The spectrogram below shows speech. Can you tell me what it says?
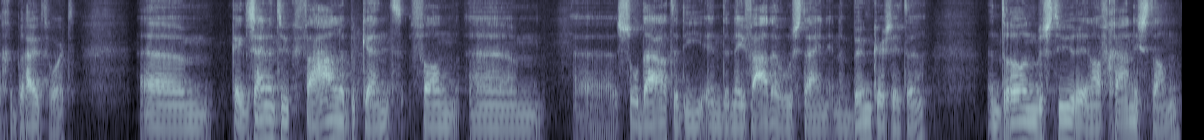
gebruikt wordt. Um, kijk, er zijn natuurlijk verhalen bekend van um, uh, soldaten die in de Nevada-woestijn in een bunker zitten, een drone besturen in Afghanistan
